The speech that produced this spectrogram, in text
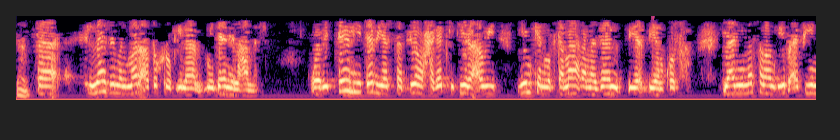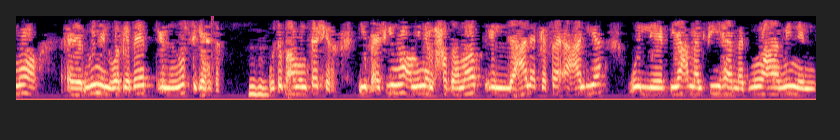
نعم. فلازم المرأة تخرج إلى ميدان العمل. وبالتالي ده بيستتبعه حاجات كتيرة قوي يمكن مجتمعنا مازال بي- بينقصها. يعني مثلا بيبقى في نوع آه، من الوجبات النص جاهزة. وتبقى منتشرة. يبقى في نوع من الحضانات اللي على كفاءة عالية واللي بيعمل فيها مجموعة من ال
